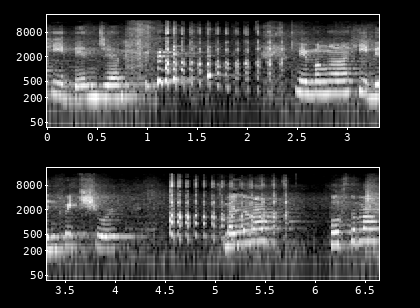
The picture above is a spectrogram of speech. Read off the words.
hidden gem. may mga hidden creature. Smile naman. Post naman.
